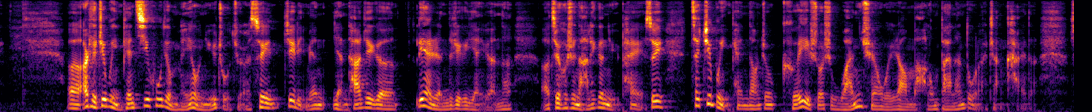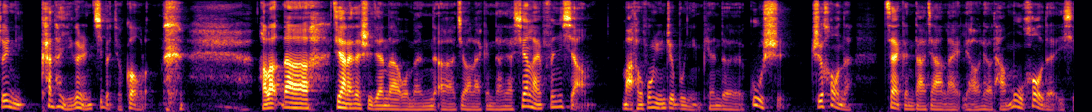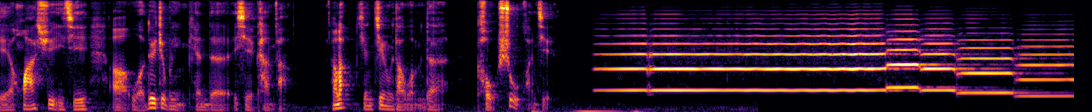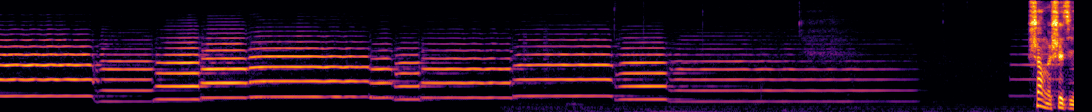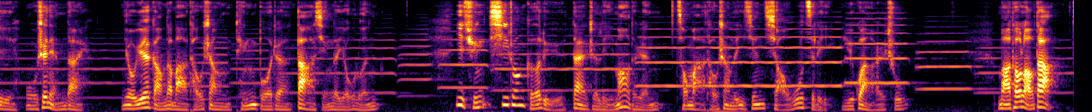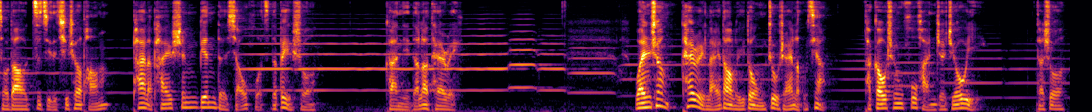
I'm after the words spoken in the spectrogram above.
呃，而且这部影片几乎就没有女主角，所以这里面演他这个恋人的这个演员呢。啊，最后是拿了一个女配，所以在这部影片当中可以说是完全围绕马龙白兰度来展开的，所以你看他一个人基本就够了。好了，那接下来的时间呢，我们呃就要来跟大家先来分享《码头风云》这部影片的故事，之后呢，再跟大家来聊一聊它幕后的一些花絮，以及呃我对这部影片的一些看法。好了，先进入到我们的口述环节。上个世纪五十年代，纽约港的码头上停泊着大型的游轮，一群西装革履、戴着礼帽的人从码头上的一间小屋子里鱼贯而出。码头老大走到自己的汽车旁，拍了拍身边的小伙子的背，说：“看你的了，Terry。”晚上，Terry 来到了一栋住宅楼下，他高声呼喊着 Joey，他说：“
